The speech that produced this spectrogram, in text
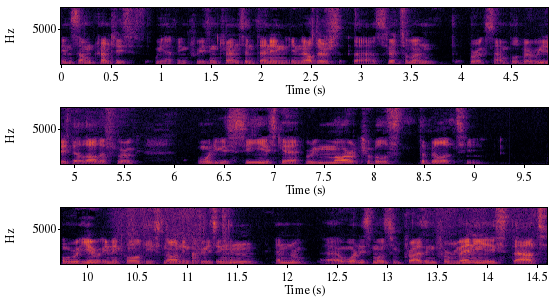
In some countries, we have increasing trends, and then in, in others, uh, Switzerland, for example, where we did a lot of work, what you see is get remarkable stability. Over here, inequality is not increasing. And, uh, what is most surprising for many is that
